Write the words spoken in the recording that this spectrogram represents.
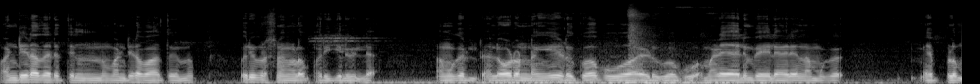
വണ്ടിയുടെ തരത്തിൽ നിന്നും വണ്ടിയുടെ ഭാഗത്ത് നിന്നും ഒരു പ്രശ്നങ്ങളും ഒരിക്കലും ഇല്ല നമുക്ക് ലോഡ് ഉണ്ടെങ്കിൽ എടുക്കുക പോവുക എടുക്കുക പോവുക. മഴയായാലും വെയിലായാലും നമുക്ക് എപ്പോഴും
